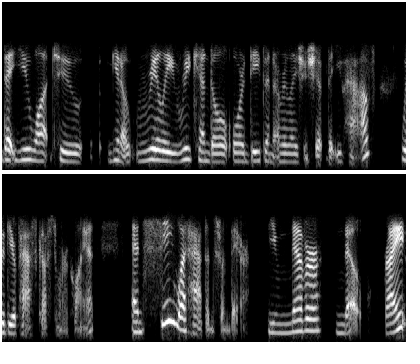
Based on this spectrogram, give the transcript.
that you want to you know really rekindle or deepen a relationship that you have with your past customer or client and see what happens from there. You never know right?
